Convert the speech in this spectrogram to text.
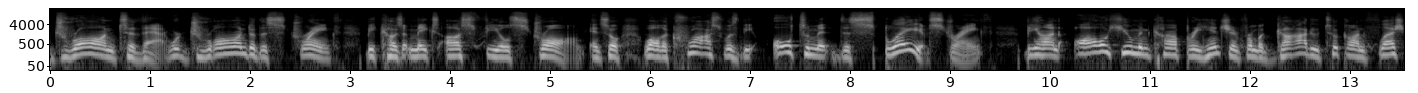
drawn to that. We're drawn to the strength because it makes us feel strong. And so while the cross was the ultimate display of strength, beyond all human comprehension from a God who took on flesh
